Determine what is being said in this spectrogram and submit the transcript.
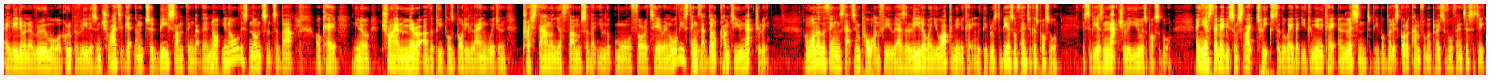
a leader in a room or a group of leaders and try to get them to be something that they're not. You know, all this nonsense about, okay, you know, try and mirror other people's body language and press down on your thumb so that you look more authoritarian. All these things that don't come to you naturally. And one of the things that's important for you as a leader when you are communicating with people is to be as authentic as possible, is to be as naturally you as possible. And yes, there may be some slight tweaks to the way that you communicate and listen to people, but it's got to come from a place of authenticity.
